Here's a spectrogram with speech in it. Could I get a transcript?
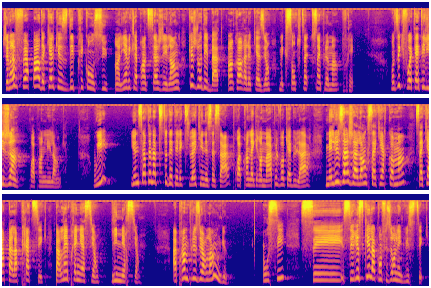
J'aimerais vous faire part de quelques idées préconçues en lien avec l'apprentissage des langues que je dois débattre encore à l'occasion, mais qui sont tout, simplement vraies. On dit qu'il faut être intelligent pour apprendre les langues. Oui, il y a une certaine aptitude intellectuelle qui est nécessaire pour apprendre la grammaire, puis le vocabulaire, mais l'usage de la langue s'acquiert comment? S'acquiert par la pratique, par l'imprégnation, l'immersion. Apprendre plusieurs langues, aussi, c'est risquer la confusion linguistique.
